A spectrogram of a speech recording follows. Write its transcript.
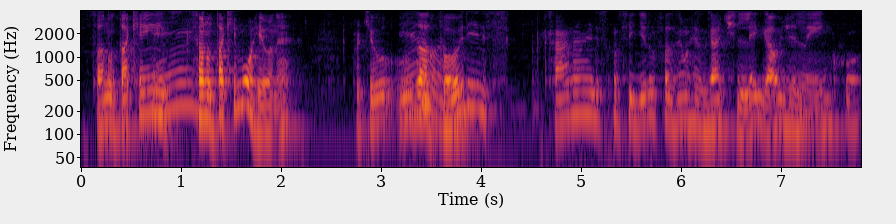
Só não tá quem, é. só não tá quem morreu, né? Porque o, é, os atores, mano. Cara, eles conseguiram fazer um resgate legal de elenco,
